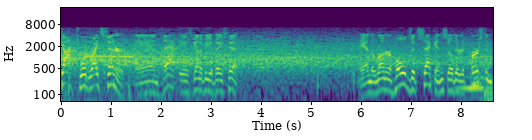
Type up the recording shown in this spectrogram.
shot toward right center, and that is going to be a base hit. And the runner holds at second, so they're at first and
